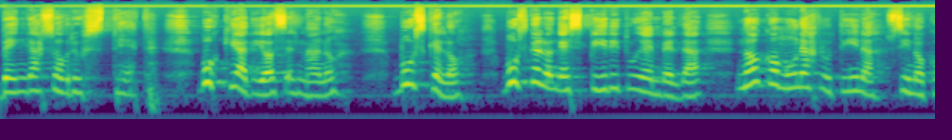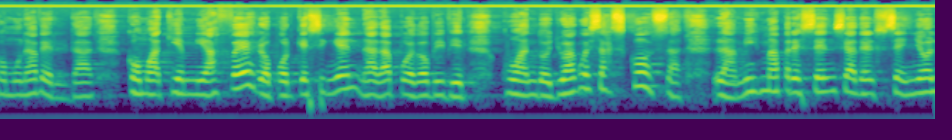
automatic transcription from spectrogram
venga sobre usted. Busque a Dios, hermano. Búsquelo. Búsquelo en espíritu y en verdad. No como una rutina, sino como una verdad. Como a quien me aferro, porque sin Él nada puedo vivir. Cuando yo hago esas cosas, la misma presencia del Señor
